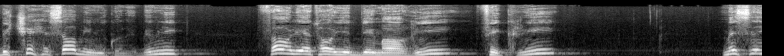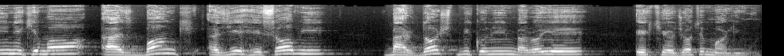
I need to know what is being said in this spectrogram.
به چه حسابی می‌کنه؟ ببینید فعالیت های دماغی فکری مثل اینه که ما از بانک از یه حسابی برداشت می‌کنیم برای احتیاجات مالیمون.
